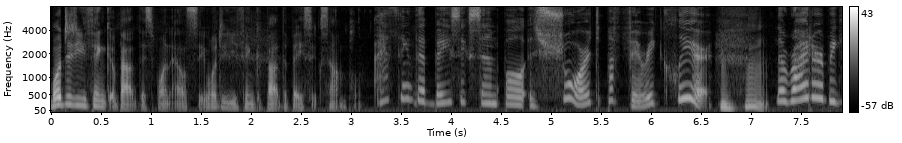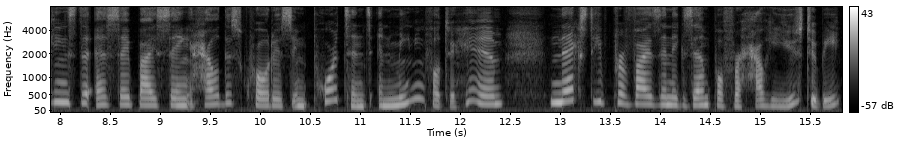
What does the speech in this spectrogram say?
what did you think about this one, Elsie? What do you think about the basic sample? I think the basic sample is short but very clear. Mm-hmm. The writer begins the essay by saying how this quote is important and meaningful to him. Next, he provides an example for how he used to be.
